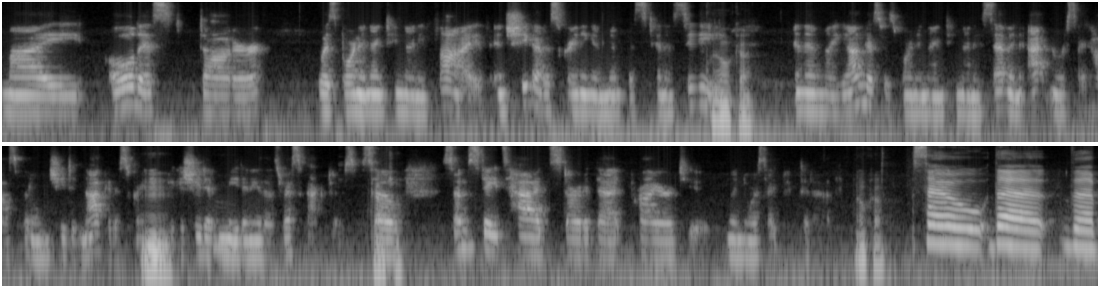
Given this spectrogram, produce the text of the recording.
my oldest daughter was born in 1995, and she got a screening in Memphis, Tennessee. Okay. And then my youngest was born in 1997 at Northside Hospital, and she did not get a screening mm. because she didn't meet any of those risk factors. So gotcha. some states had started that prior to when Northside picked it up. Okay. So the the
